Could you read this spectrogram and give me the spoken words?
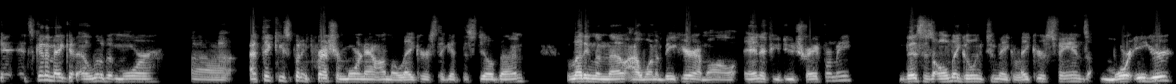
it- it's going to make it a little bit more. Uh, I think he's putting pressure more now on the Lakers to get this deal done, letting them know, I want to be here. I'm all in if you do trade for me. This is only going to make Lakers fans more eager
